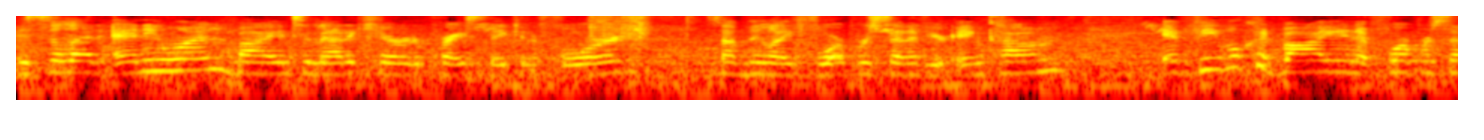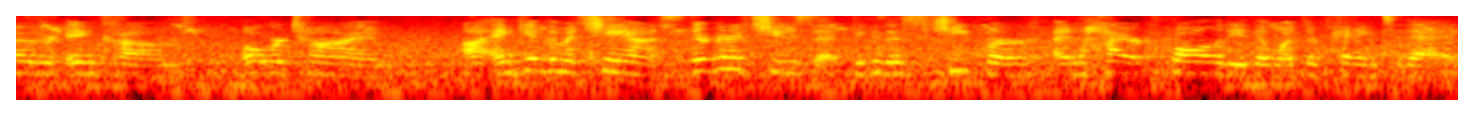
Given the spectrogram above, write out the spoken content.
is to let anyone buy into Medicare at a price they can afford, something like 4% of your income. If people could buy in at 4% of their income over time uh, and give them a chance, they're going to choose it because it's cheaper and higher quality than what they're paying today.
